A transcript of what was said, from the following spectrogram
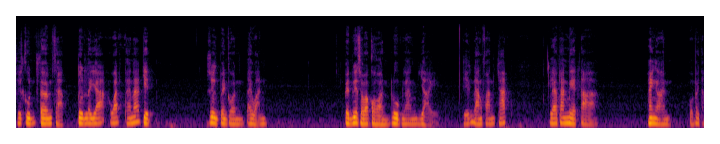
คือคุณเติมศักดิ์ตุลยะวัฒนจิต ซึ่งเป็นคนไต้หวัน เป็นวิศวกรรูปร่างใหญ่ เสียงดังฟังชัด แล้วท่านเมตตาให้งานผมไม่ท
